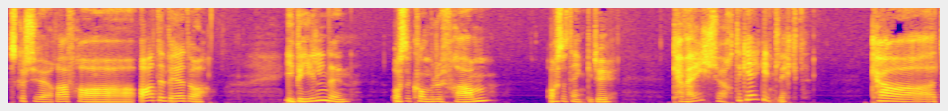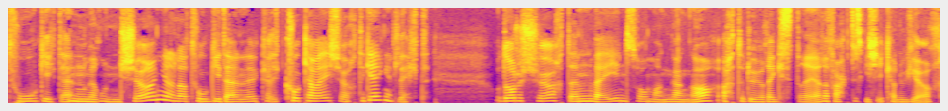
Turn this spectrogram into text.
skal kjøre fra A til B, da, i bilen din, og så kommer du fram, og så tenker du Hva vei kjørte jeg egentlig? Hva Tok jeg den med rundkjøringen, eller tok jeg den Hva, hva vei kjørte jeg egentlig? Og da har du kjørt den veien så mange ganger at du registrerer faktisk ikke hva du gjør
